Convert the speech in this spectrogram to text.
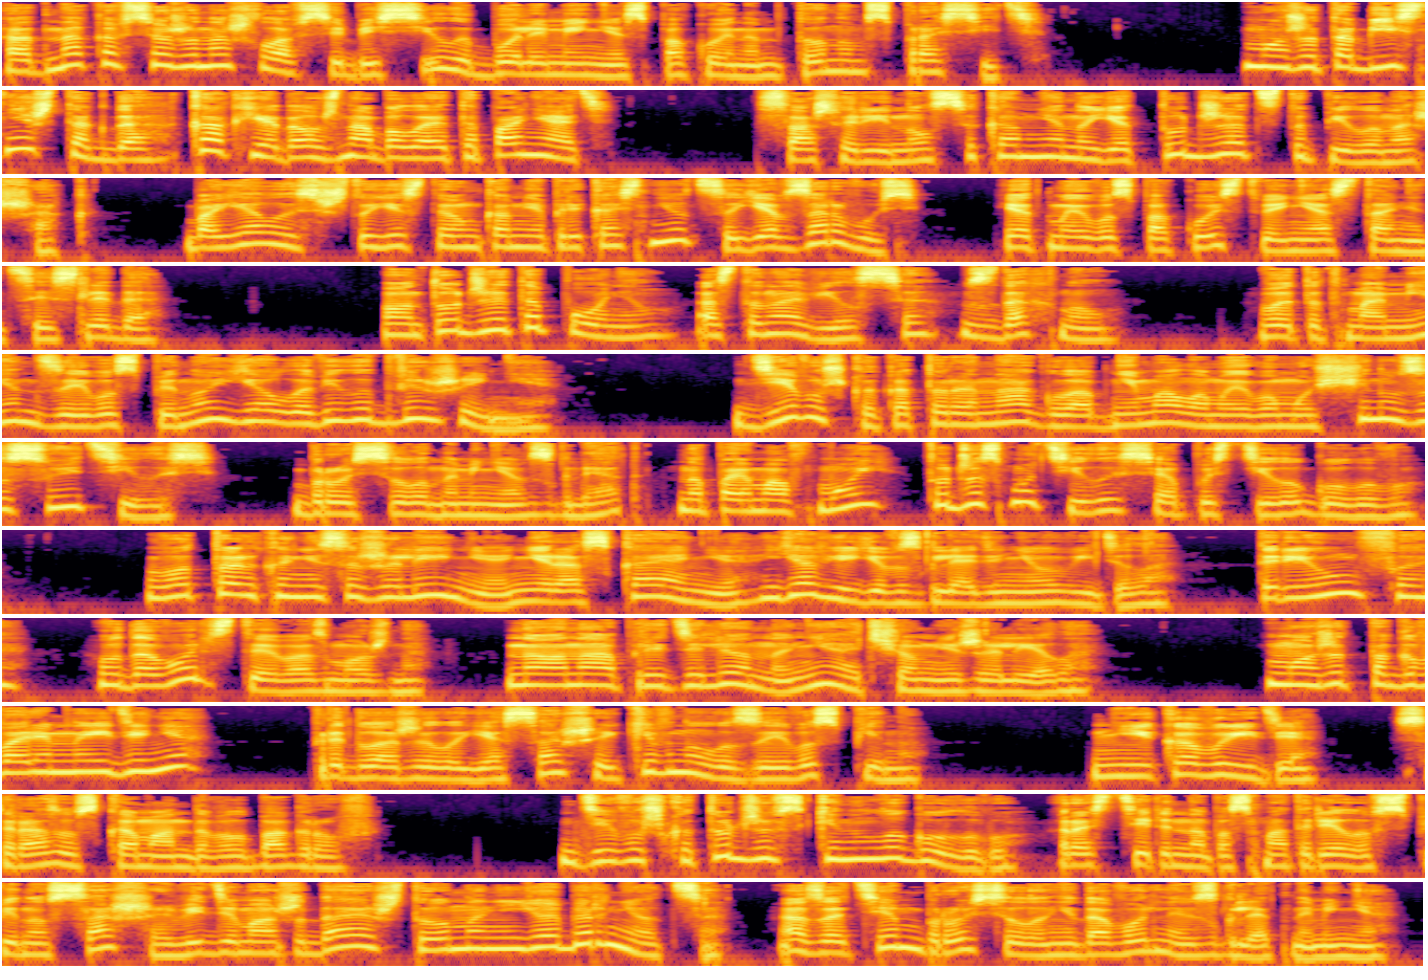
Однако все же нашла в себе силы более-менее спокойным тоном спросить. «Может, объяснишь тогда, как я должна была это понять?» Саша ринулся ко мне, но я тут же отступила на шаг. Боялась, что если он ко мне прикоснется, я взорвусь, и от моего спокойствия не останется и следа. Он тут же это понял, остановился, вздохнул. В этот момент за его спиной я уловила движение. Девушка, которая нагло обнимала моего мужчину, засуетилась. Бросила на меня взгляд, но, поймав мой, тут же смутилась и опустила голову. Вот только ни сожаления, ни раскаяния я в ее взгляде не увидела. Триумфы, удовольствие, возможно. Но она определенно ни о чем не жалела. «Может, поговорим наедине?» — предложила я Саше и кивнула за его спину. «Ника, выйди!» — сразу скомандовал Багров. Девушка тут же вскинула голову, растерянно посмотрела в спину Саши, видимо, ожидая, что он на нее обернется, а затем бросила недовольный взгляд на меня.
